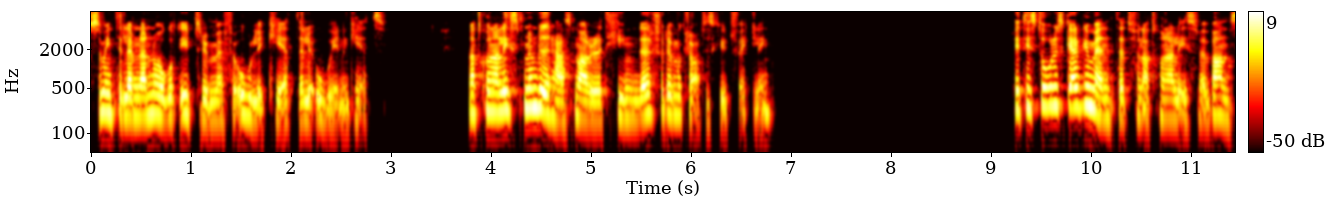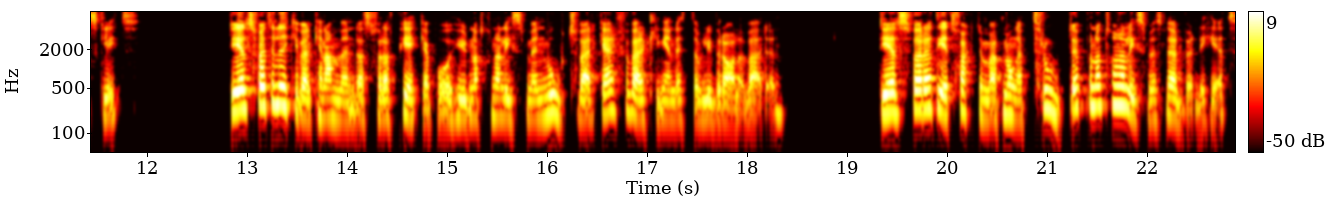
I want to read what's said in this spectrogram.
som inte lämnar något utrymme för olikhet eller oenighet. Nationalismen blir här snarare ett hinder för demokratisk utveckling. Det historiska argumentet för nationalism är vanskligt. Dels för att det likaväl kan användas för att peka på hur nationalismen motverkar förverkligandet av liberala värden. Dels för att det är ett faktum att många trodde på nationalismens nödvändighet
